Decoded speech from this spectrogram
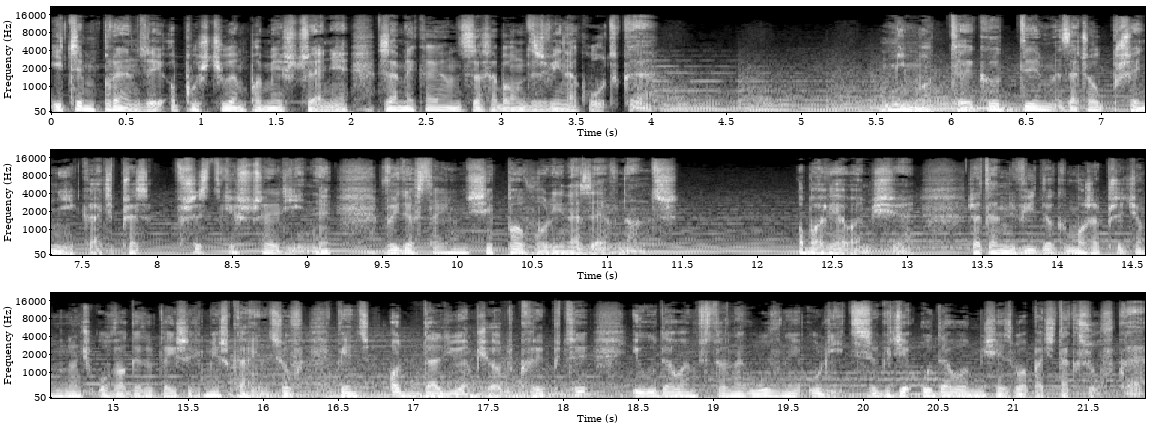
i czym prędzej opuściłem pomieszczenie, zamykając za sobą drzwi na kłódkę. Mimo tego dym zaczął przenikać przez wszystkie szczeliny, wydostając się powoli na zewnątrz. Obawiałem się, że ten widok może przyciągnąć uwagę tutejszych mieszkańców, więc oddaliłem się od krypty i udałem w stronę głównej ulicy, gdzie udało mi się złapać taksówkę.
